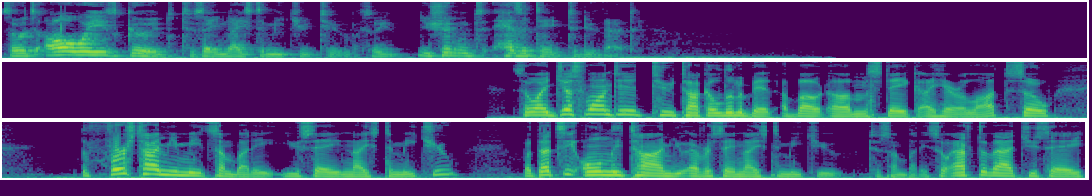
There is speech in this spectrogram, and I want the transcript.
So it's always good to say, Nice to meet you too. So you, shouldn't hesitate to do that. So I just wanted to talk a little bit about a mistake I hear a lot. So the first time you meet somebody, you say nice to meet you, but that's the only time you ever say nice to meet you to somebody. So after that, you say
